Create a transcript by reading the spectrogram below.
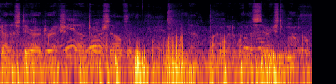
kind of steer our direction down to ourselves and, and uh, find a way to win this series tomorrow.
